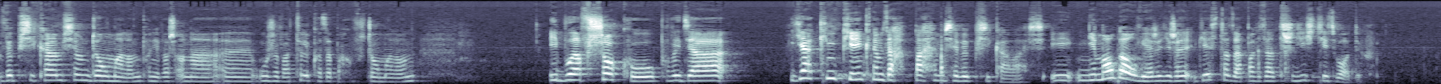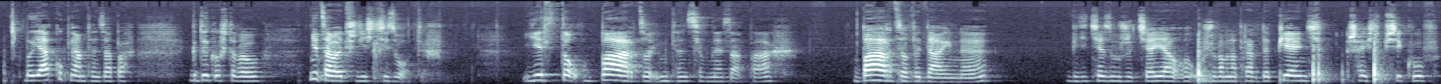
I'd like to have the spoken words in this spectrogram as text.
wypsikałam się Joe Malone, ponieważ ona e, używa tylko zapachów Joe Malone. I była w szoku. Powiedziała, jakim pięknym zapachem się wypsikałaś. I nie mogła uwierzyć, że jest to zapach za 30 zł. Bo ja kupiłam ten zapach, gdy kosztował niecałe 30 zł. Jest to bardzo intensywny zapach, bardzo wydajny. Widzicie zużycie? Ja używam naprawdę 5-6 psików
